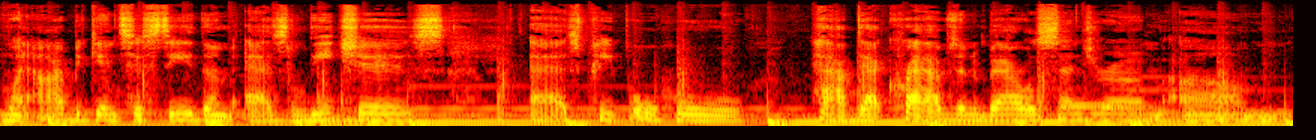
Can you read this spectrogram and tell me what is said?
when I begin to see them as leeches, as people who have that crabs in the barrel syndrome, um,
